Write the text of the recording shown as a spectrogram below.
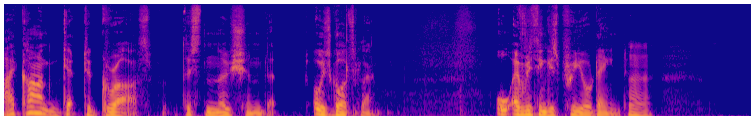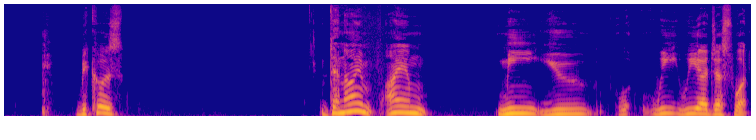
I can't get to grasp this notion that oh, it's God's plan, or everything is preordained, hmm. because then I'm I am me, you, we we are just what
